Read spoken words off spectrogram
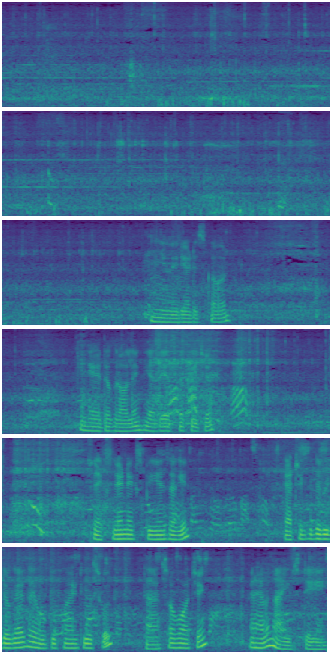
Area discovered. Can hear the growling. Yeah, there's the creature. So excellent experience again. That's it with the video guys. I hope you find it useful. Thanks for watching and have a nice day.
